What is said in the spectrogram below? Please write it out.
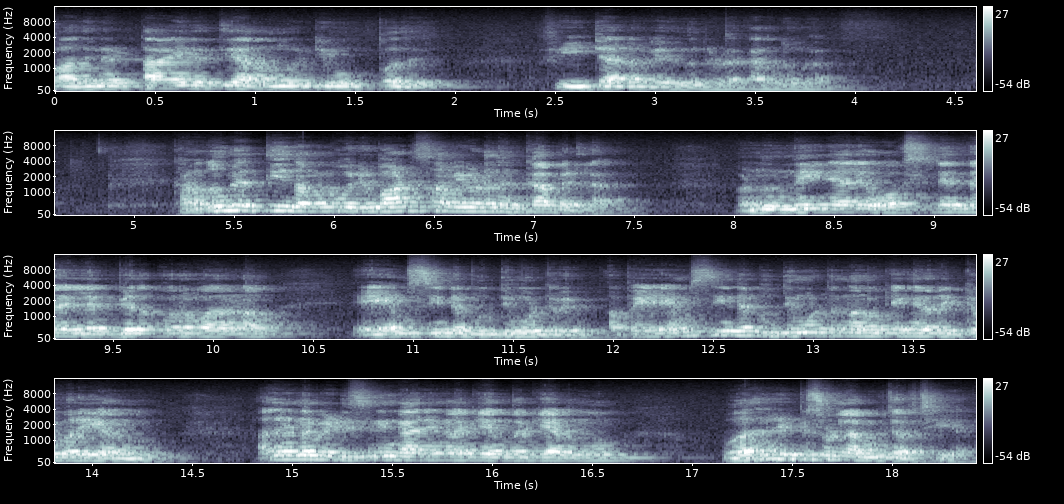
പതിനെട്ടായിരത്തി അറുന്നൂറ്റി മുപ്പത് ഫീറ്റാണ് വരുന്നുണ്ട് ഇവിടെ കടന്നുക കടന്നുക എത്തി നമുക്ക് ഒരുപാട് സമയം ഇവിടെ നിൽക്കാൻ പറ്റില്ല. ഇവിടെ നിന്ന് കഴിഞ്ഞാൽ ഓക്സിജന്റെ ലഭ്യത കുറവ് കാരണം എ എം സിന്റെ ബുദ്ധിമുട്ട് വരും. അപ്പൊ എ എം സിന്റെ ബുദ്ധിമുട്ട് നമുക്ക് എങ്ങനെ റിക്കവർ ചെയ്യാമെന്നും അതിനുള്ള മെഡിസിനും കാര്യങ്ങളൊക്കെ എന്തൊക്കെയാണെന്നും വേറൊരു എപ്പിസോഡിൽ നമുക്ക് ചർച്ച ചെയ്യാം.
